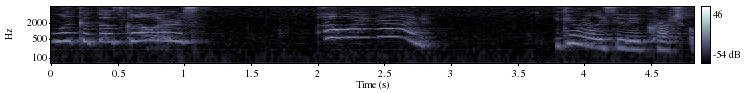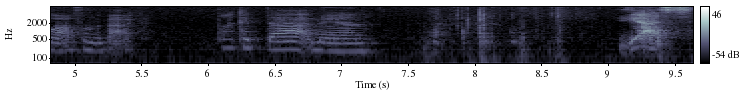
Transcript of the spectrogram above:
Look at those colors! Oh my god! You can really see the crushed glass on the back. Look at that, man. Yes!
